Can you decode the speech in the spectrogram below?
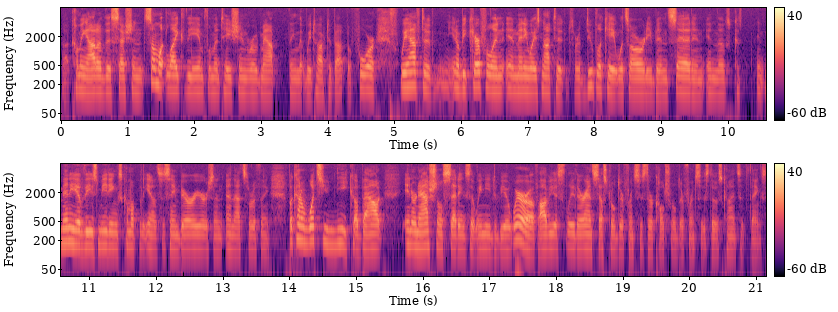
uh, coming out of this session, somewhat like the implementation roadmap thing that we talked about before. We have to, you know, be careful in, in many ways not to sort of duplicate what's already been said in, in those, because many of these meetings come up with, you know, it's the same barriers and, and that sort of thing. But kind of what's unique about international settings that we need to be aware of. Obviously, there are ancestral differences, there are cultural differences, those kinds of things.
